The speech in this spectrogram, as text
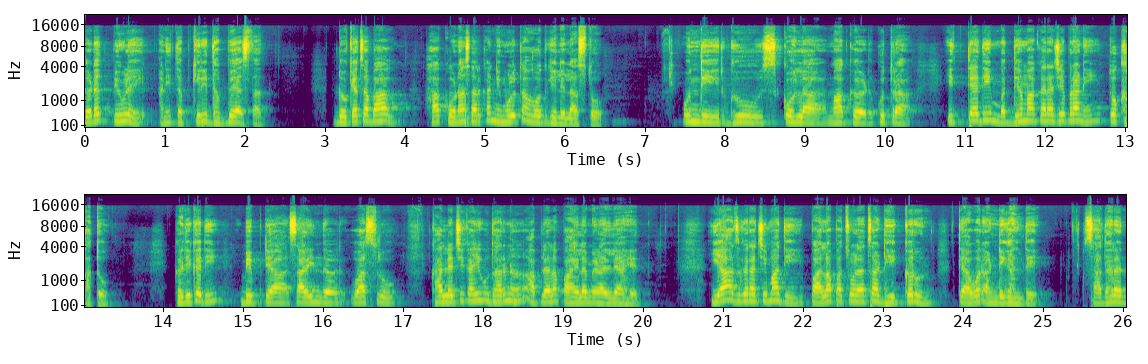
गडद पिवळे आणि तपकिरी धब्बे असतात. डोक्याचा भाग हा कोणासारखा निमुळता होत गेलेला असतो. उंदीर घूस कोल्हा माकड कुत्रा इत्यादी मध्यम आकाराचे प्राणी तो खातो. कधीकधी बिबट्या साळींदर वासरू खाल्ल्याची काही उदाहरणं आपल्याला पाहायला मिळालेली आहेत. या अजगराची मादी पालापाचोळ्याचा ढीक करून त्यावर अंडी घालते. साधारण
